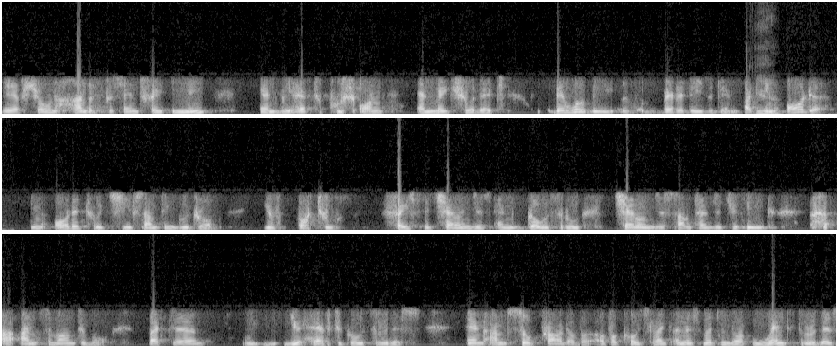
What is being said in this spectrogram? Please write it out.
they have shown 100% faith in me, and we have to push on and make sure that there will be better days again. But yeah. in order, in order to achieve something good, Rob, you've got to face the challenges and go through challenges sometimes that you think are unsurmountable. But uh, we, you have to go through this. And I'm so proud of a, of a coach like Ernest Middendorp who went through this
